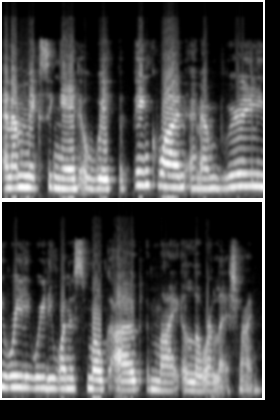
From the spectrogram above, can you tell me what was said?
and I'm mixing it with the pink one. And I'm really, really, really want to smoke out my lower lash line.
